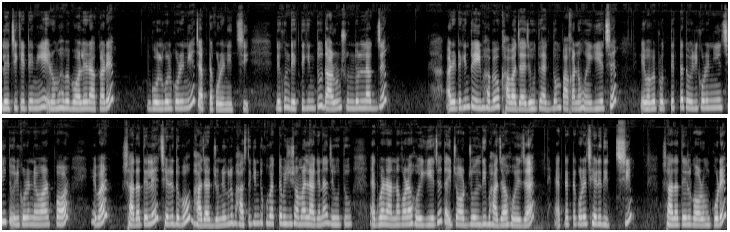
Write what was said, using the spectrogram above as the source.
লেচি কেটে নিয়ে এরমভাবে বলের আকারে গোল গোল করে নিয়ে চ্যাপটা করে নিচ্ছি। দেখুন, দেখতে কিন্তু দারুণ সুন্দর লাগছে। আর এটা কিন্তু এইভাবেও খাওয়া যায়, যেহেতু একদম পাকানো হয়ে গিয়েছে। এভাবে প্রত্যেকটা তৈরি করে নিয়েছি। তৈরি করে নেওয়ার পর এবার সাদা তেলে ছেড়ে দেবো ভাজার জন্য। এগুলো ভাজতে কিন্তু খুব একটা বেশি সময় লাগে না, যেহেতু একবার রান্না করা হয়ে গিয়েছে, তাই চট জলদি ভাজা হয়ে যায়। একটা একটা করে ছেড়ে দিচ্ছি সাদা তেল গরম করে।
